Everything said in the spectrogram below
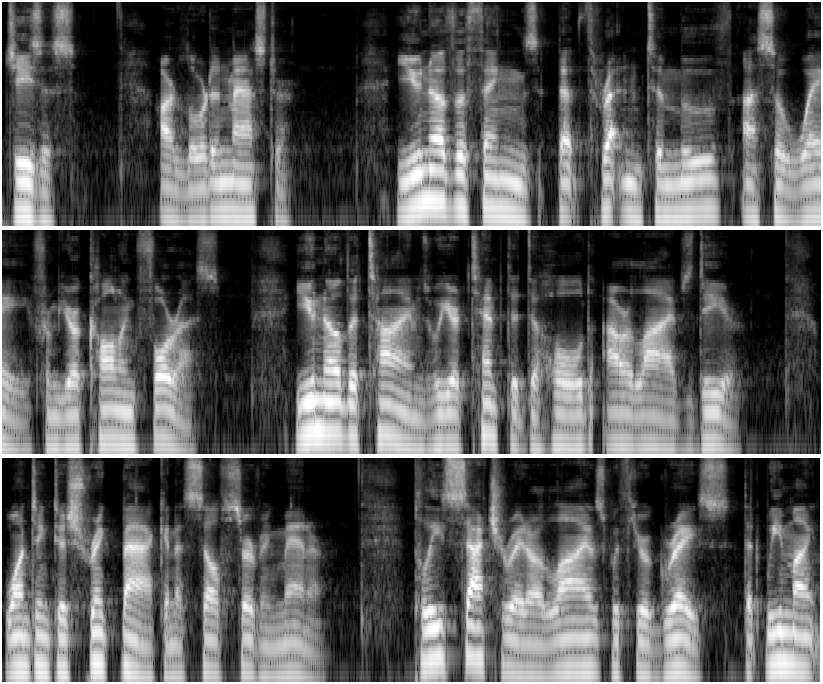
Jesus, our Lord and Master, you know the things that threaten to move us away from your calling for us. You know the times we are tempted to hold our lives dear, wanting to shrink back in a self serving manner. Please saturate our lives with your grace that we might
